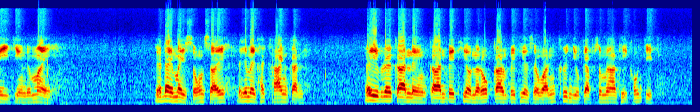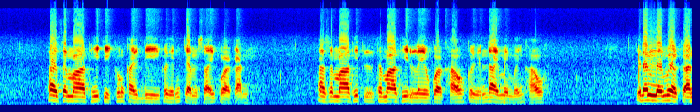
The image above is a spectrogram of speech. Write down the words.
มีจริงหรือไม่ จะได้ไม่สงสัยและจะไม่คัดค้านกันและอีกประการหนึ่งการไปเที่ยวนรกการไปเที่ยวสวรรค์ขึ้นอยู่กับสมาธิของจิต ถ้าสมาธิจิตของใครดีก็เห็นแจ่มใสกว่ากัน ถ้าสมาธิสมาธิเลวกว่าเขาก็เห็นได้ไม่เหมือนเขาฉะนั้นในเมื่อการ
